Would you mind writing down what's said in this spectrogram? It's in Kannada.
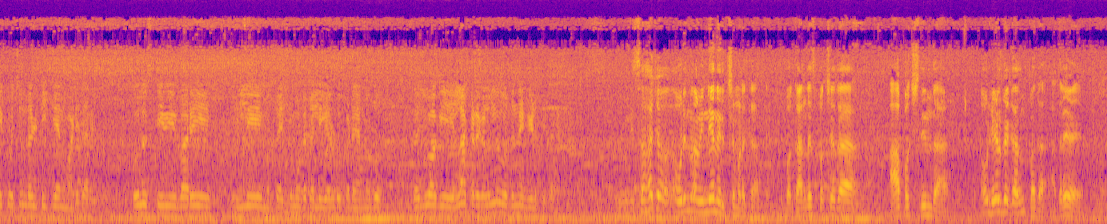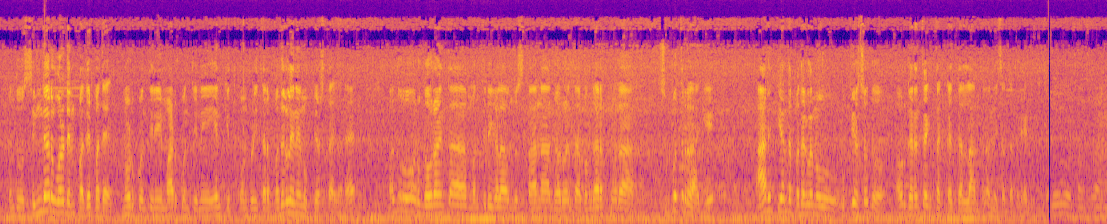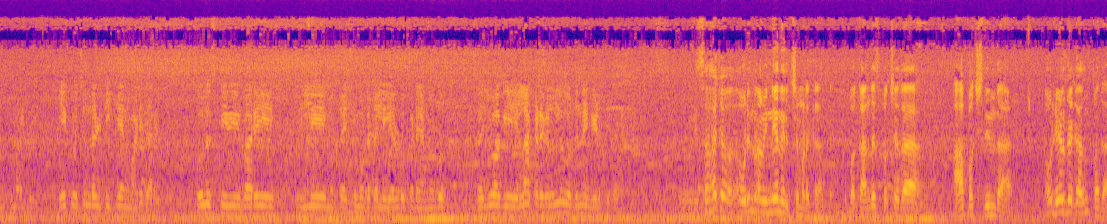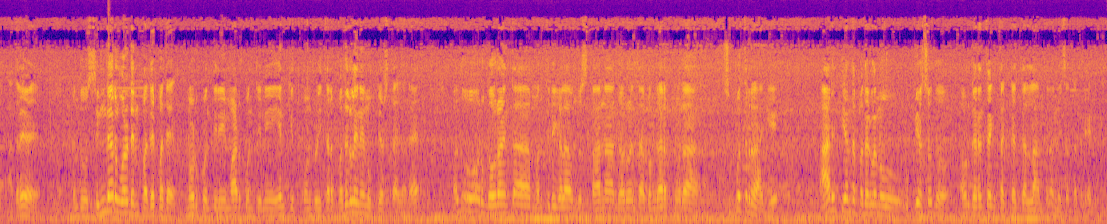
ಏಕವಚನದಲ್ಲಿ ಟೀಕೆಯನ್ನು ಮಾಡಿದ್ದಾರೆ. ಸೋಲಿಸ್ತೀವಿ ಬಾರಿ ಇಲ್ಲಿ ಮತ್ತು ಶಿವಮೊಗ್ಗದಲ್ಲಿ ಎರಡು ಕಡೆ ಅನ್ನೋದು ಸಹಜವಾಗಿ ಎಲ್ಲ ಕಡೆಗಳಲ್ಲೂ ಅದನ್ನೇ ಹೇಳ್ತಿದ್ದಾರೆ. ಸಹಜ, ಅವರಿಂದ ನಾವು ಇನ್ನೇನು ನಿರೀಕ್ಷೆ ಮಾಡೋಕ್ಕಾಗತ್ತೆ ಒಬ್ಬ ಕಾಂಗ್ರೆಸ್ ಪಕ್ಷದ ಆ ಪಕ್ಷದಿಂದ ಅವ್ರು ಹೇಳಬೇಕಾದ ಪದ. ಆದರೆ ಒಂದು ಸಿಂಗರ್ ವರ್ಡ್ ಏನು ಪದೇ ಪದೇ ನೋಡ್ಕೊಂತೀನಿ, ಮಾಡ್ಕೊಂತೀನಿ, ಏನು ಕಿತ್ಕೊಂಡ್ರು ಈ ಥರ ಪದಗಳೇನೇನು ಉಪಯೋಗಿಸ್ತಾ ಇದ್ದಾರೆ, ಅದು ಅವರು ಗೌರವಂತ ಮಂತ್ರಿಗಳ ಒಂದು ಸ್ಥಾನ, ಗೌರವಾನ್ವಿತ ಬಂಗಾರಪ್ಪನವರ ಸುಪುತ್ರರಾಗಿ ಆ ರೀತಿಯಾದ ಪದಗಳನ್ನು ಉಪಯೋಗಿಸೋದು ಅವ್ರ ಘನತೆಗೆ ತಕ್ಕದ್ದಲ್ಲ ಅಂತ ನಾನು ಈ ಸಂದರ್ಭದಲ್ಲಿ ಹೇಳಿದ್ದೆ. ಇದು ಸಂಸದ ಅನಂತಕುಮಾರ್ ಏಕವಚನದಲ್ಲಿ ಟೀಕೆಯನ್ನು ಮಾಡಿದ್ದಾರೆ. ಸೋಲಿಸ್ತೀವಿ ಈ ಬಾರಿ ಇಲ್ಲಿ ಮತ್ತೆ ಶಿವಮೊಗ್ಗದಲ್ಲಿ ಎರಡು ಕಡೆ ಅನ್ನೋದು ಸಹಜವಾಗಿ ಎಲ್ಲ ಕಡೆಗಳಲ್ಲೂ ಅದನ್ನೇ ಹೇಳ್ತಿದ್ದಾರೆ. ಸಹಜ ಅವರಿಂದ ನಾವು ಇನ್ನೇನು ನಿರೀಕ್ಷೆ ಮಾಡೋಕ್ಕಾಗತ್ತೆ? ಒಬ್ಬ ಕಾಂಗ್ರೆಸ್ ಪಕ್ಷದ ಆ ಪಕ್ಷದಿಂದ ಅವ್ರು ಹೇಳಬೇಕಾದ ಪದ. ಆದರೆ ಒಂದು ಸಿಂಗರ್ ವರ್ಡ್ ಏನು ಪದೇ ಪದೇ ನೋಡ್ಕೊಂತೀನಿ ಮಾಡ್ಕೊಂತೀನಿ ಏನು ಕಿತ್ಕೊಂಡು ಈ ಥರ ಪದಗಳೇನೇನು ಉಪಯೋಗಿಸ್ತಾ ಇದ್ದಾರೆ? ಅದು ಅವರು ಗೌರವಾನ್ವಿತ ಮಂತ್ರಿಗಳ ಒಂದು ಸ್ಥಾನ, ಗೌರವಾನ್ವಿತ ಬಂಗಾರಪ್ಪನವರ ಸುಪುತ್ರರಾಗಿ ಆ ರೀತಿಯಾದ ಪದಗಳನ್ನು ಉಪಯೋಗಿಸೋದು ಅವ್ರ ಘನತೆಗೆ ತಕ್ಕದ್ದಲ್ಲ ಅಂತ ನಾನು ಈ ಸಂದರ್ಭದಲ್ಲಿ ಹೇಳಿದ್ದೆ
